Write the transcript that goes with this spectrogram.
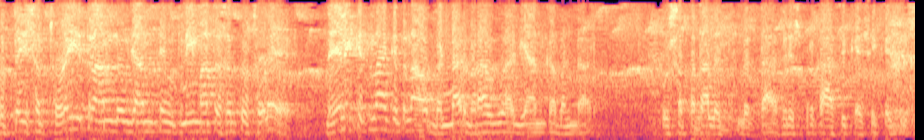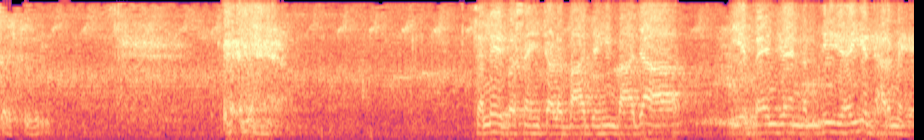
उतना ही सब थोड़े इतना हम लोग जानते हैं उतनी मात्र सब तो थोड़े नहीं कितना कितना भंडार भरा हुआ है ज्ञान का भंडार। वो सब पता लग, लगता है फिर इस प्रकार से कैसे कैसे सृष्टि हुई। चले बस यही चढ़ बाज यही बाजा। ये बैल जो है नंदी जो है ये धर्म है।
